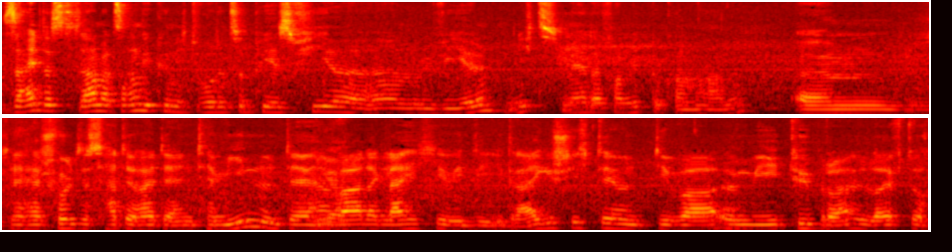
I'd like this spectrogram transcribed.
seit das damals angekündigt wurde zur PS4 ähm, Reveal, nichts mehr davon mitbekommen habe. Ähm, Der Herr Schultes hatte heute einen Termin und der Ja. war der gleiche wie die E3-Geschichte und die war irgendwie Typ läuft durch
